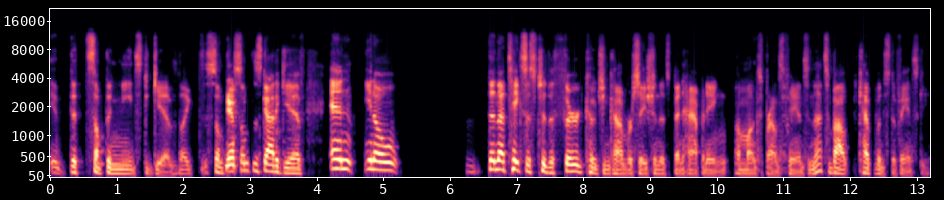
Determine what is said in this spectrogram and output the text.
it, that something needs to give. Like something, yep. something's got to give. And, you know, then that takes us to the third coaching conversation that's been happening amongst Browns fans, and that's about Kevin Stefanski.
